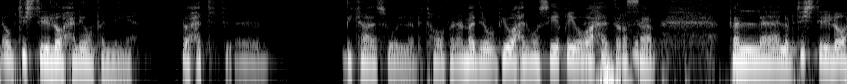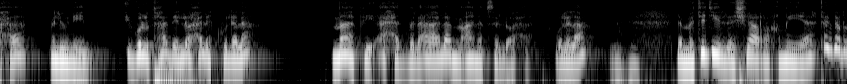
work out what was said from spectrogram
لو بتشتري لوحة اليوم فنية لوحة بيكاسو ولا بيتهوفن أنا ما أدري في واحد موسيقي وواحد رسام فلو بتشتري لوحة مليونين يقول لك هذه اللوحة لك ولا لا؟ ما في أحد بالعالم معاه نفس اللوحة ولا لا؟ لما تجي الاشياء الرقمية تقدر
